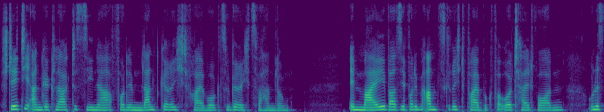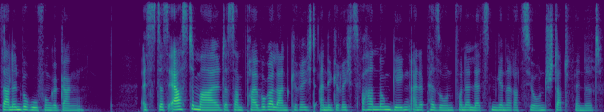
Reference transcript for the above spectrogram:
steht die Angeklagte Sina vor dem Landgericht Freiburg zur Gerichtsverhandlung. Im Mai war sie vor dem Amtsgericht Freiburg verurteilt worden und ist dann in Berufung gegangen. Es ist das erste Mal, dass am Freiburger Landgericht eine Gerichtsverhandlung gegen eine Person von der letzten Generation stattfindet.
